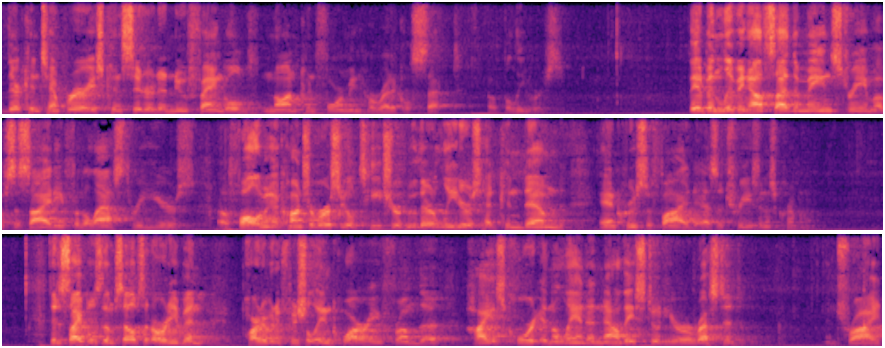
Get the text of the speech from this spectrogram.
their contemporaries considered a newfangled, non-conforming, heretical sect of believers. They had been living outside the mainstream of society for the last three years, uh, following a controversial teacher who their leaders had condemned and crucified as a treasonous criminal. The disciples themselves had already been part of an official inquiry from the highest court in the land, and now they stood here arrested and tried,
